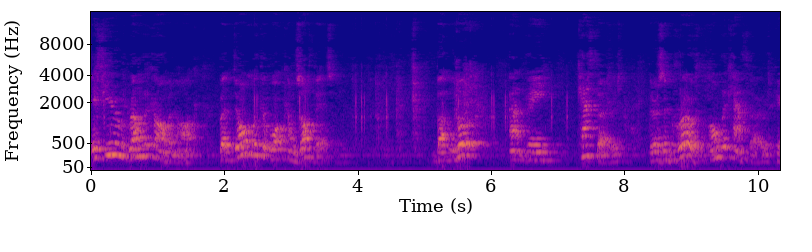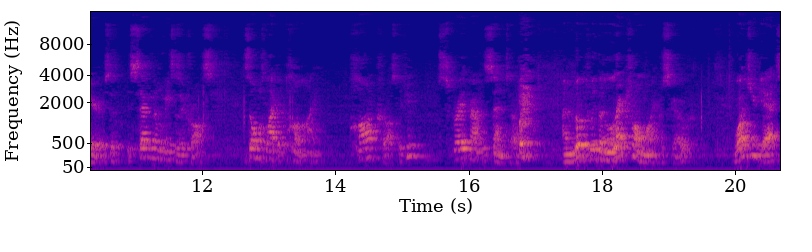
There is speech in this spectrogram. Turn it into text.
if you run the carbon arc, but don't look at what comes off it, but look at the cathode, there is a growth on the cathode here, it's, a, it's 7 millimeters across. It's almost like a pie, hard crust. If you scrape out the center and look with an electron microscope, what you get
